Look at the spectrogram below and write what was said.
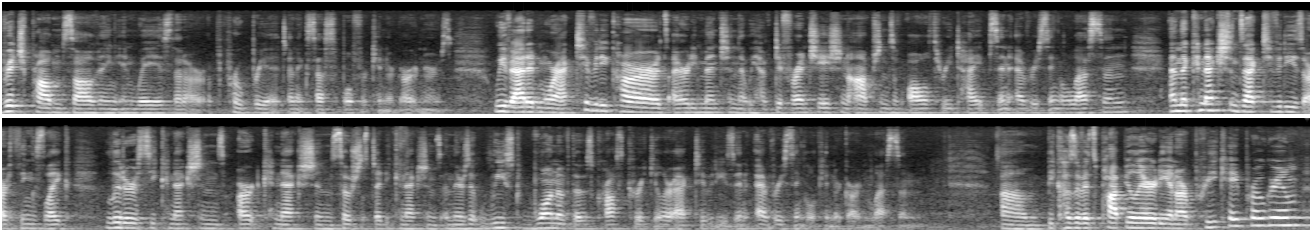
rich problem solving in ways that are appropriate and accessible for kindergartners. We've added more activity cards. I already mentioned that we have differentiation options of all three types in every single lesson. And the connections activities are things like literacy connections, art connections, social study connections, and there's at least one of those cross-curricular activities in every single kindergarten lesson. Um, because of its popularity in our pre-K program,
